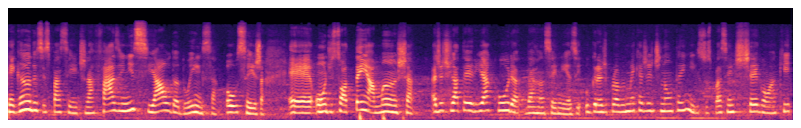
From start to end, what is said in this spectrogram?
Pegando esses pacientes na fase inicial da doença, ou seja, é, onde só tem a mancha, a gente já teria a cura da hanseníase. O grande problema é que a gente não tem isso. Os pacientes chegam aqui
